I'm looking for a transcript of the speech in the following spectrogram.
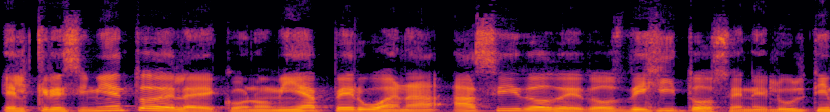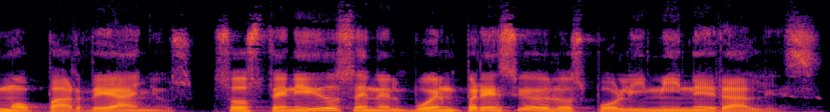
El crecimiento de la economía peruana ha sido de dos dígitos en el último par de años, sostenidos en el buen precio de los poliminerales.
